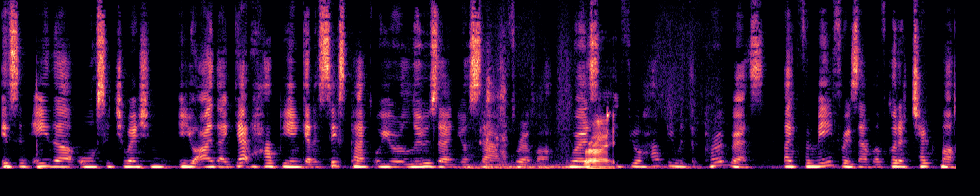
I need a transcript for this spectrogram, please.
it's an either or situation. You either get happy and get a six pack, or you're a loser and you're sad forever. Whereas Right. if you're happy with the progress, like for me, for example, I've got a check mark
